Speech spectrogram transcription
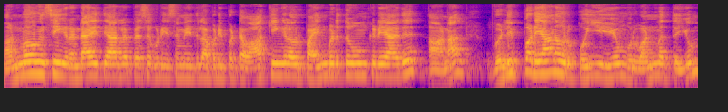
மன்மோகன் சிங் ரெண்டாயிரத்தி ஆறில் பேசக்கூடிய சமயத்தில் அப்படிப்பட்ட வாக்கியங்களை அவர் பயன்படுத்தவும் கிடையாது. ஆனால் வெளிப்படையான ஒரு பொய்யையும் ஒரு வன்மத்தையும்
